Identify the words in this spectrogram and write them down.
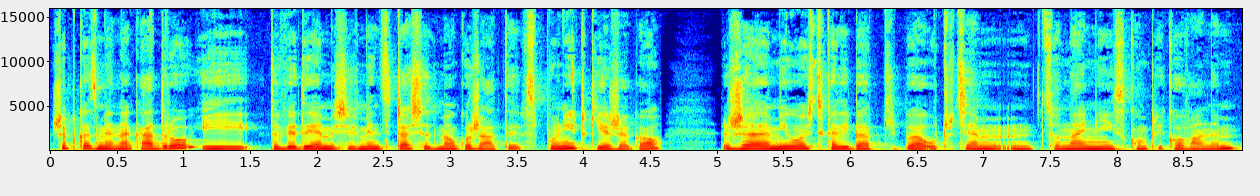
Szybka zmiana kadru i dowiadujemy się w międzyczasie od Małgorzaty, wspólniczki Jerzego, że miłość Kalibabki była uczuciem mm, co najmniej skomplikowanym,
